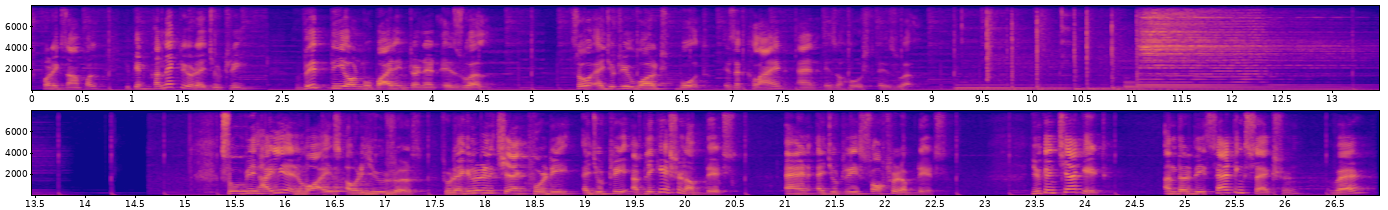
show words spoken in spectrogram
For example, you can connect your EduTree with the or mobile internet as well. So EduTree works both as a client and as a host as well. So we highly advise our users to regularly check for the EduTree application updates and EduTree software updates. You can check it under the settings section where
